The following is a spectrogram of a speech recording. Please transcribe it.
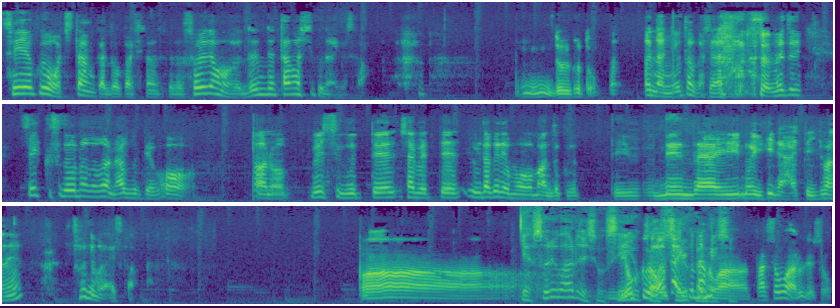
性欲が落ちたんかどうか知らんですけど、それでも全然楽しくないですか？うんどういうこと？あ何言うとんか知らないけど、別に、セックス動画がなくても、あの、飯食って喋っているだけでもう満足っていう年代の域に入っていきません？そうでもないですか？ああ。いや、それはあるでしょ。性よくはは若いの若い子だは多少はあるでしょ。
